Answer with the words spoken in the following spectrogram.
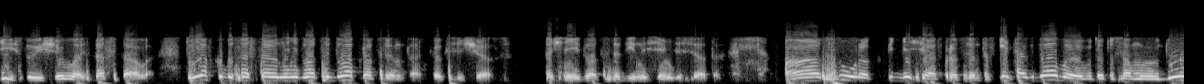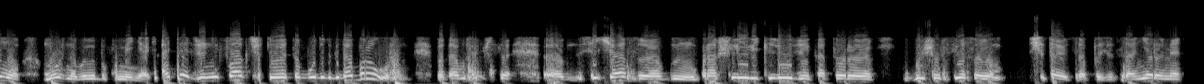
действующая власть достала, то явка бы составила не 22%, как сейчас, точнее 21,7, а 40-50%. И тогда бы вот эту самую Думу можно было бы поменять. Опять же, не факт, что это будет к добру, потому что э, сейчас э, прошли ведь люди, которые в большинстве своем считаются оппозиционерами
